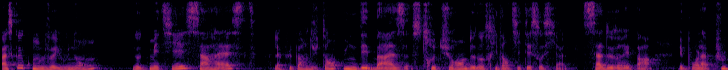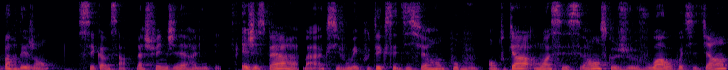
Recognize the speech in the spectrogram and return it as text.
Parce que, qu'on le veuille ou non, notre métier, ça reste la plupart du temps une des bases structurantes de notre identité sociale. Ça devrait pas, mais pour la plupart des gens, c'est comme ça. Là, je fais une généralité. Et j'espère bah, que si vous m'écoutez, que c'est différent pour vous. En tout cas, moi, c'est vraiment ce que je vois au quotidien,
